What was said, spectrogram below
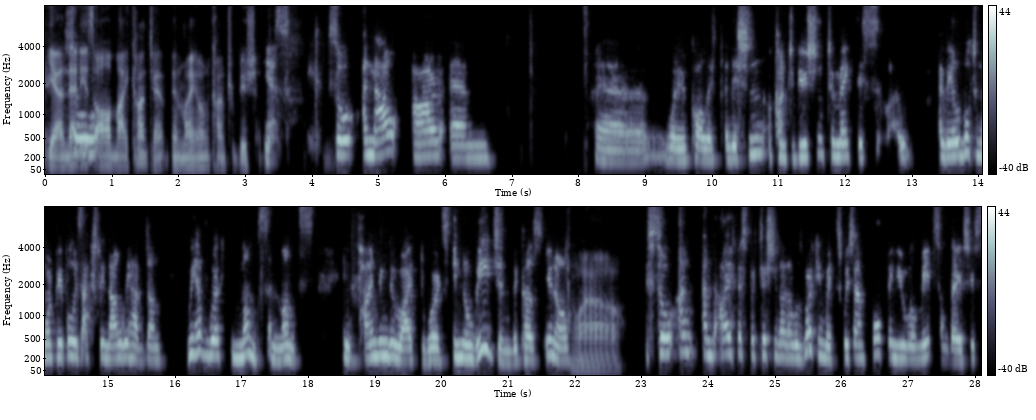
Yeah, and that so, is all my content and my own contribution. Yes. So, and now our um, uh, what do you call it? Addition or contribution to make this available to more people is actually now we have done. We have worked months and months in finding the right words in Norwegian because you know. Wow. So and and the IFS practitioner that I was working with, which I'm hoping you will meet someday, she's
